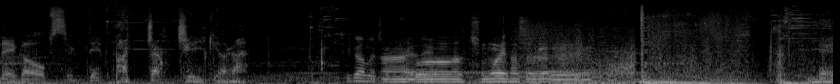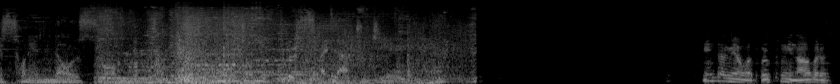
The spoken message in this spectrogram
내가 없을 때 바짝 즐겨라. 기감을 좀 아, 봐야 돼. 이거, 증오의 사슬을. 내 손에 넣을 수 없는 좀 불살라주지. 킹덤이어가 돌풍이 나와버렸어.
